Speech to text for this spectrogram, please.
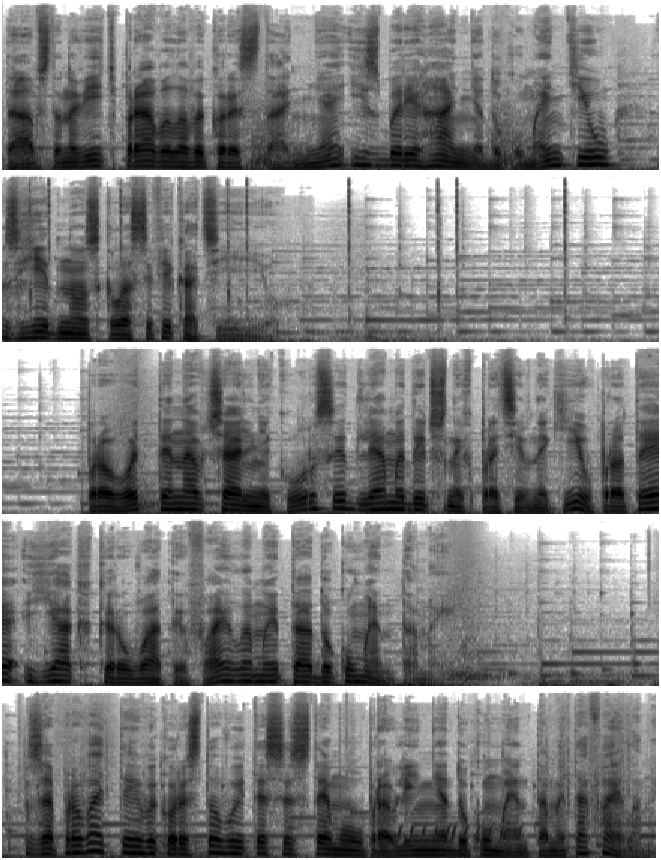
та встановіть правила використання і зберігання документів згідно з класифікацією. Проводьте навчальні курси для медичних працівників про те, як керувати файлами та документами. Запровадьте і використовуйте систему управління документами та файлами.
